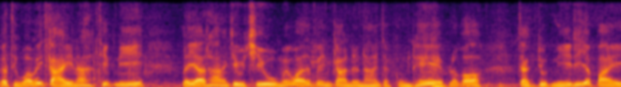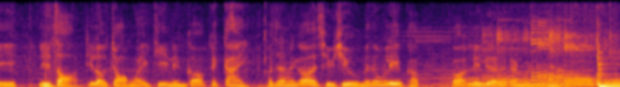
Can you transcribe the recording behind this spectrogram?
ก็ถือว่าไม่ไกลนะทริปนี้ระยะทางชิวๆไม่ว่าจะเป็นการเดินทางจากกรุงเทพ แล้วก็จากจุดนี้ที่จะไปรีสอร์ทที่เราจองไว้อีกที่หนึ่งก็ใกล้ๆ เพราะฉะนั้นก็ชิวๆไม่ต้องรีบครับ ก็เรื่อยๆแล้วกันวันนี้นะครับ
